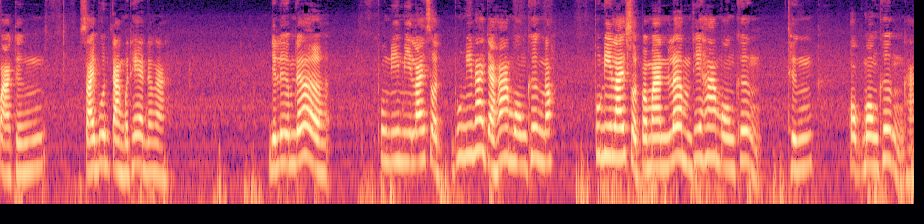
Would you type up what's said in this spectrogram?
ฝากถึงสายบุญต่างประเทศเนาะค่ะอย่าลืมเด้อ พรุ่งนี้มีไลฟ์สด พรุ่งนี้น่าจะห้าโมงครึ่งเนาะ พรุ่งนี้ไลฟ์สดประมาณเริ่มที่ห้าโมงครึ่งถึงหกโมงครึ่งค่ะ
